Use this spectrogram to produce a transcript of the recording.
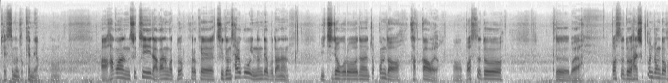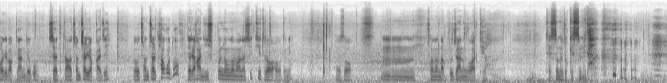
됐으면 좋겠네요. 어. 아 학원 시티 나가는 것도 그렇게 지금 살고 있는 데보다는 위치적으로는 조금 더 가까워요. 어, 버스도 그 뭐야 버스도 한 10분 정도 거리밖에 안 되고 지하 아, 전철역까지 그리고 전철 타고도 대략 한 20분 정도면은 시티 들어가거든요. 그래서 음 저는 나쁘지 않은 것 같아요. 됐으면 좋겠습니다.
